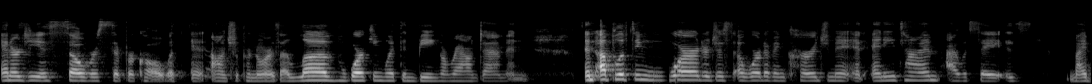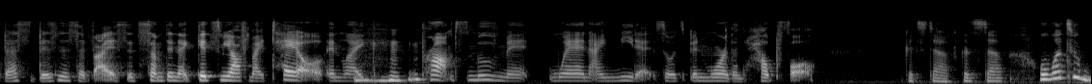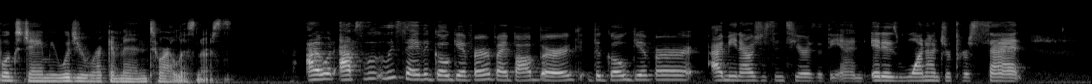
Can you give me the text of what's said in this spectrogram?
Energy is so reciprocal with eh, entrepreneurs. I love working with and being around them and an uplifting word or just a word of encouragement at any time, I would say is my best business advice. It's something that gets me off my tail and like prompts movement when I need it. So it's been more than helpful. Good stuff. Good stuff. Well, what two books, Jaimi, would you recommend to our listeners? I would absolutely say The Go Giver by Bob Burg. The Go Giver, I mean, I was just in tears at the end. It is 100%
